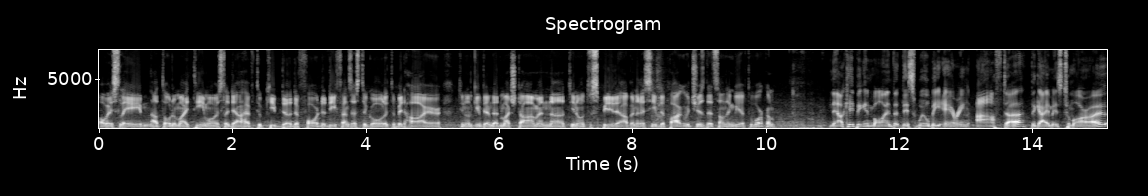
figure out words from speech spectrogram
Obviously, I told my team, obviously, they have to keep the the forward, the defense has to go a little bit higher to not give them that much time and uh, you know to speed it up and receive the puck, which is that's something we have to work on. Now, keeping in mind that this will be airing after the game is tomorrow,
